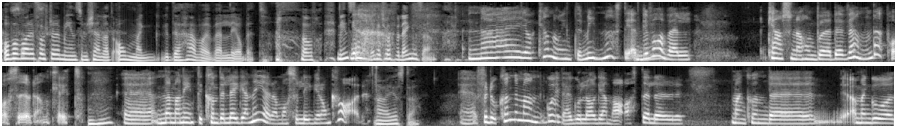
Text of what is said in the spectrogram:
Och vad var det första du minns som du kände att oh my det här var ju väldigt jobbigt? minns du det? Det kanske var för länge sedan? Nej, jag kan nog inte minnas det. Mm. Det var väl kanske när hon började vända på sig ordentligt. Mm. Eh, när man inte kunde lägga ner dem och så ligger de kvar. Ja, just det. Eh, för då kunde man gå iväg och laga mat eller man kunde ja, men gå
